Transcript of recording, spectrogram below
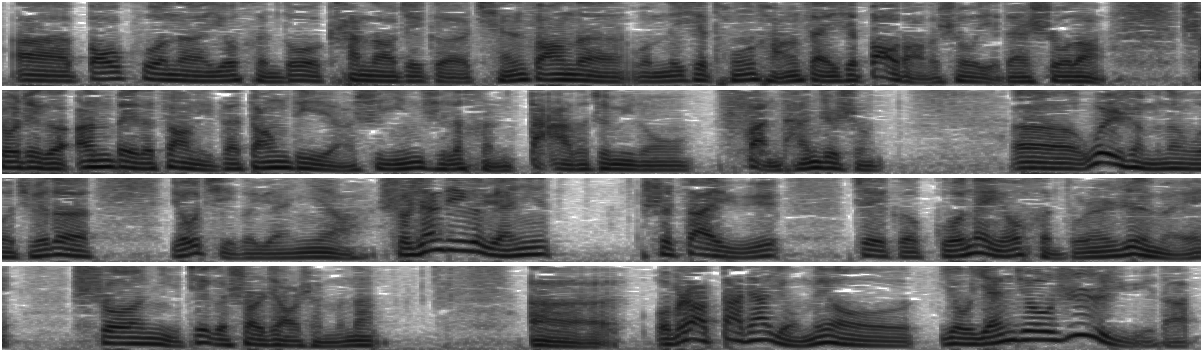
呃，包括呢，有很多我看到这个前方的我们的一些同行在一些报道的时候也在说到，说这个安倍的葬礼在当地啊是引起了很大的这么一种反弹之声。呃，为什么呢？我觉得有几个原因啊。首先，第一个原因是在于这个国内有很多人认为说你这个事儿叫什么呢？呃，我不知道大家有没有有研究日语的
